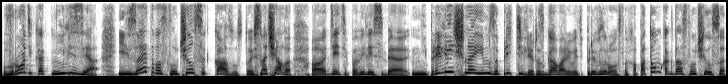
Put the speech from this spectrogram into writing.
вроде как нельзя. И из-за этого случился казус. То есть сначала э, дети повели себя неприлично, им запретили разговаривать при взрослых, а потом, когда случился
